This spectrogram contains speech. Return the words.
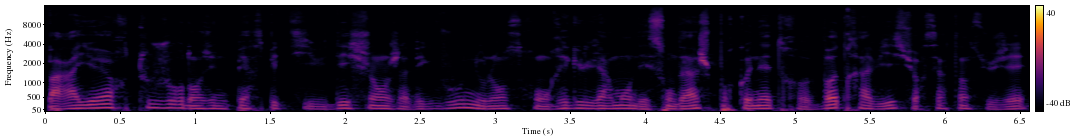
Par ailleurs, toujours dans une perspective d'échange avec vous, nous lancerons régulièrement des sondages pour connaître votre avis sur certains sujets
